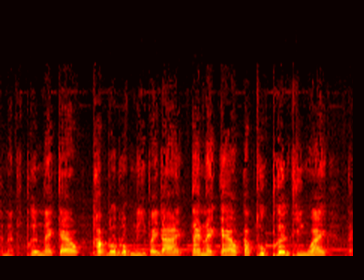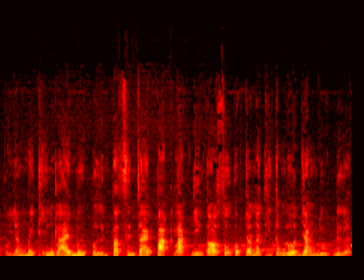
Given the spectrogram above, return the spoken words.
ขณะที่เพื่อนนายแก้วขับรถหลบหนีไปได้ แต่นายแก้วกลับถูกเพื่อนทิ้งไว้ แต่ก็ยังไม่ทิ้งลายมือปืน ตัดสินใจปักหลักยิงต่อสู้กับเจ้าหน้าที่ตำรวจอย่างดุเดือด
